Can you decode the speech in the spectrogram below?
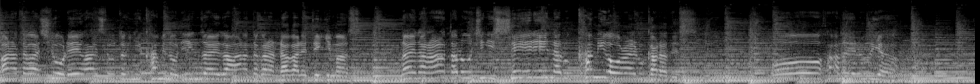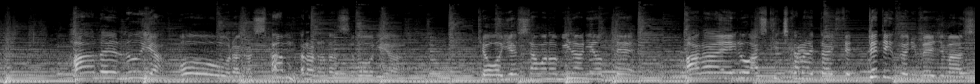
あなたが主を礼拝するときに神の臨在があなたから流れていきます。なぜならあなたのうちに聖霊なる神がおられるからです。ヤハレルヤオーラがサンバラララスローリア。今日イエス様の皆によってあらゆる悪しき力に対して出ていくように命じます。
